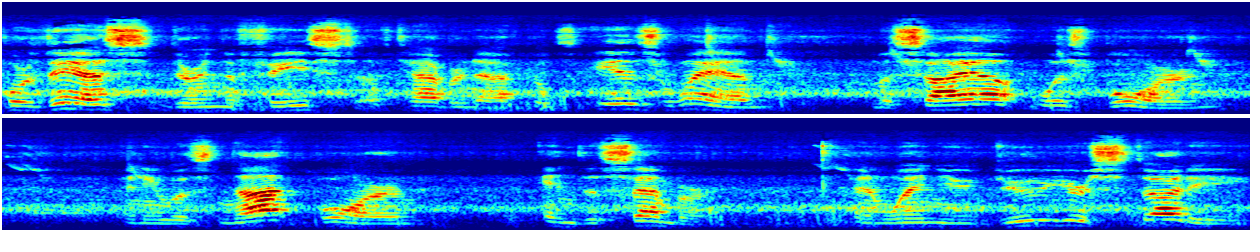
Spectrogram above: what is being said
For this, during the Feast of Tabernacles, is when Messiah was born, and he was not born in December. And when you do your study,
